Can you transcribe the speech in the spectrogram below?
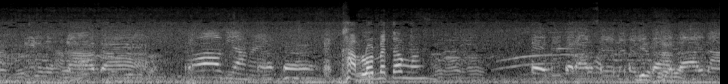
นั่งรถอยู่กาจ้าก็เบียร์ไหมขับรถไม่ต้องนะแต่มีตารางเชิญในนาฬิกาได้นะ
